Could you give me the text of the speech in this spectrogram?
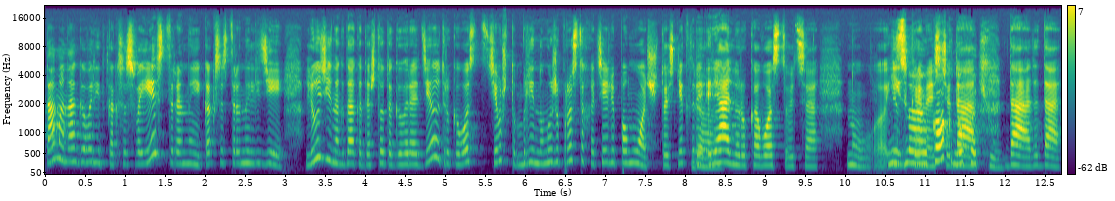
там она говорит, как со своей стороны, как со стороны людей. Люди иногда, когда что-то говорят, делают, руководствуются тем, что, блин, ну мы же просто хотели помочь. То есть некоторые Да. реально руководствуются, ну, э, Не знаю искренностью. как, но да. хочу. Да, да, да.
